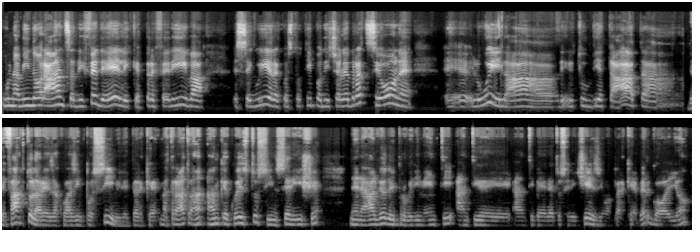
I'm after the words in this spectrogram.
una minoranza di fedeli che preferiva seguire questo tipo di celebrazione e lui l'ha addirittura vietata. De facto l'ha resa quasi impossibile, perché, ma tra l'altro anche questo si inserisce nell'alveo dei provvedimenti anti, anti Benedetto XVI, perché Bergoglio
